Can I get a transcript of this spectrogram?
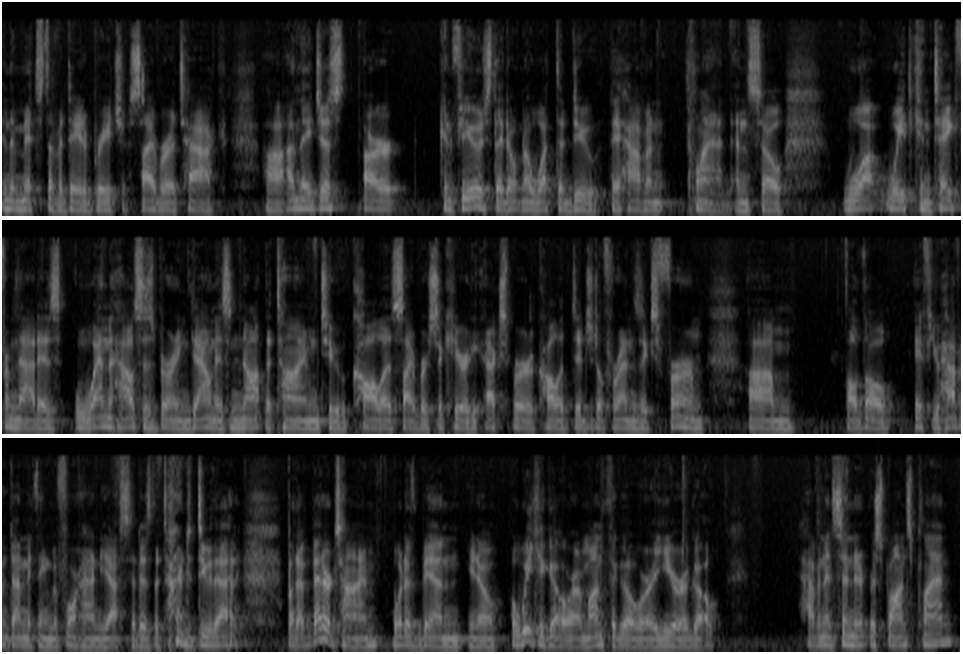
in the midst of a data breach, a cyber attack, uh, and they just are confused. They don't know what to do. They haven't planned. And so, what we can take from that is when the house is burning down is not the time to call a cybersecurity expert or call a digital forensics firm. Um, although if you haven't done anything beforehand, yes, it is the time to do that. But a better time would have been, you know, a week ago or a month ago or a year ago. Have an incident response plan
